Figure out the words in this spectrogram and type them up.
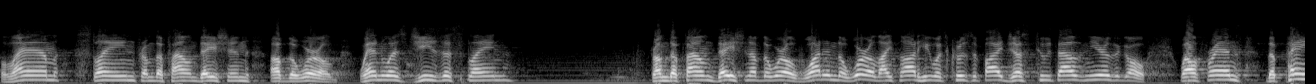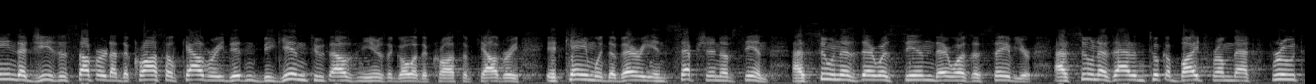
Lamb slain from the foundation of the world. When was Jesus slain? from the foundation of the world. What in the world? I thought he was crucified just 2,000 years ago. Well, friends, the pain that Jesus suffered at the cross of Calvary didn't begin 2,000 years ago at the cross of Calvary. It came with the very inception of sin. As soon as there was sin, there was a Savior. As soon as Adam took a bite from that fruit,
